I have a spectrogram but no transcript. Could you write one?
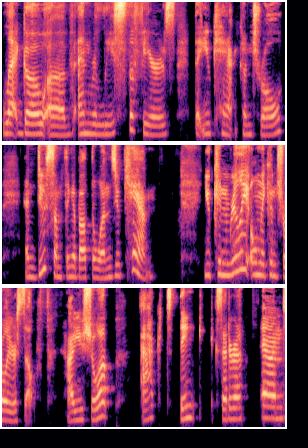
let go of and release the fears that you can't control and do something about the ones you can. You can really only control yourself, how you show up, act, think, etc. And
